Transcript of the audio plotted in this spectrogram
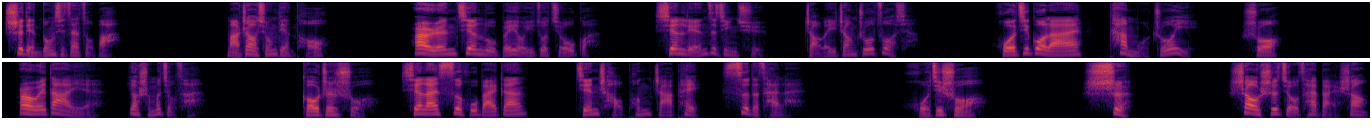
吃点东西，再走吧。”马兆雄点头，二人见路北有一座酒馆，掀帘子进去，找了一张桌坐下。伙计过来探抹桌椅，说：“二位大爷要什么酒菜？”高真说：“先来四壶白干，煎炒烹炸配四个菜来。”伙计说：“是。”少时酒菜摆上，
